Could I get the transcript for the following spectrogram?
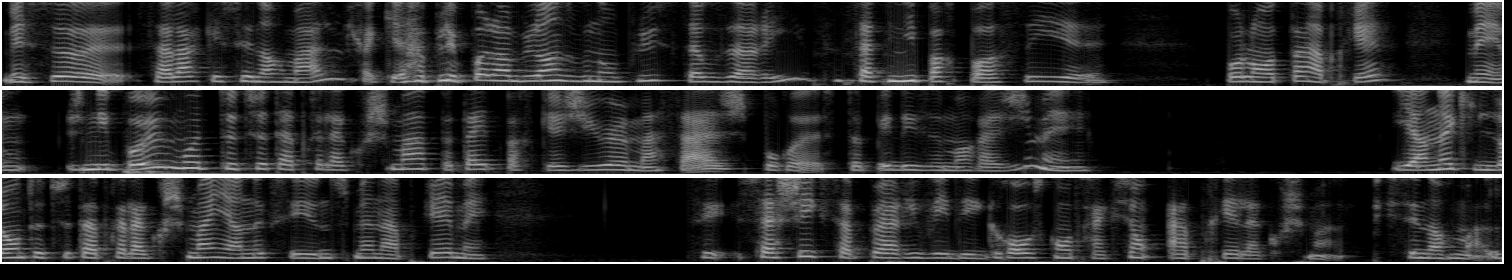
Mais ça, ça a l'air que c'est normal. Fait que appelez pas l'ambulance vous non plus si ça vous arrive. Ça finit par passer euh, pas longtemps après. Mais je n'ai pas eu, moi, tout de suite après l'accouchement, peut-être parce que j'ai eu un massage pour euh, stopper des hémorragies, mais il y en a qui l'ont tout de suite après l'accouchement, il y en a que c'est une semaine après, mais sachez que ça peut arriver des grosses contractions après l'accouchement, puis que c'est normal.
